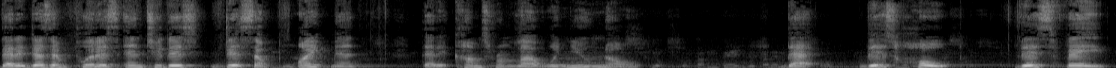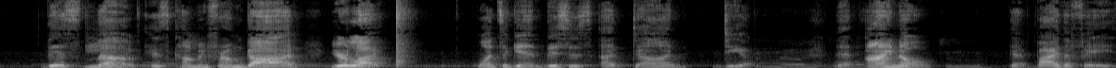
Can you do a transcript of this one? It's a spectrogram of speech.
that it doesn't put us into this disappointment, that it comes from love. When you know that this hope, this faith, this love is coming from God, you're like, once again, this is a done deal. That I know that by the faith,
